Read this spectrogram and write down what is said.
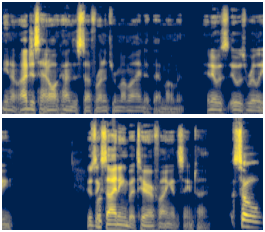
you know, I just had all kinds of stuff running through my mind at that moment. And it was it was really it was exciting but terrifying at the same time. So,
